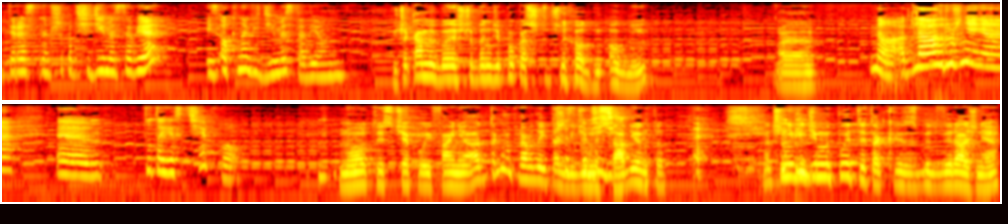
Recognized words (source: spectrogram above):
I teraz na przykład siedzimy sobie i z okna widzimy stadion. I czekamy, bo jeszcze będzie pokaz sztucznych ogni-. E, No, a dla odróżnienia tutaj jest ciepło. no, to jest ciepło i fajnie, a tak naprawdę i tak Wszystko widzimy widzi- stadion, to... Znaczy nie widzimy płyty tak zbyt wyraźnie.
